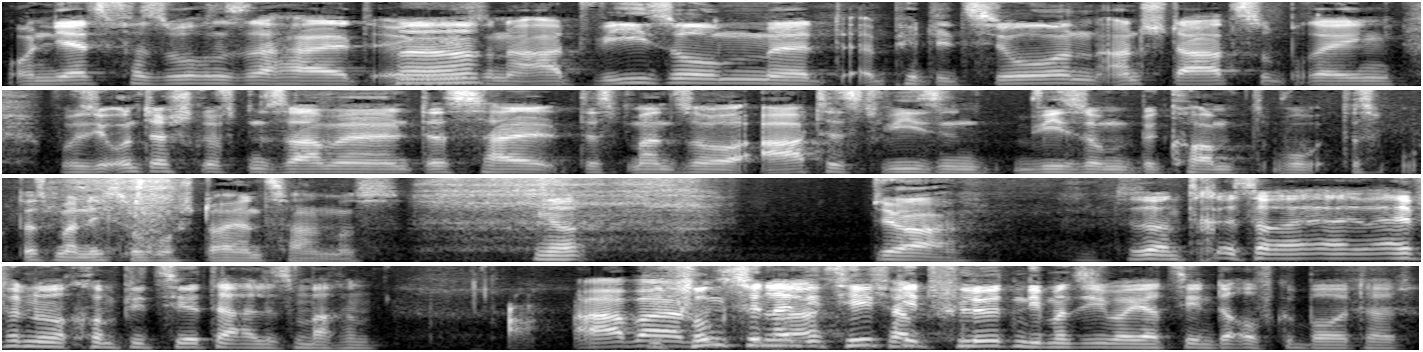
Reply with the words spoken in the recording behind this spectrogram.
Und jetzt versuchen sie halt irgendwie Ja. so eine Art Visum mit äh, Petitionen an Start zu bringen, wo sie Unterschriften sammeln, dass halt, dass man so Artist-Visum Visum bekommt, wo, dass, dass man nicht so hoch Steuern zahlen muss. Ja. Ja. Das ist, ein- ist einfach nur noch komplizierter alles machen. Aber Die Funktionalität? Ich hab- geht flöten, die man sich über Jahrzehnte aufgebaut hat.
